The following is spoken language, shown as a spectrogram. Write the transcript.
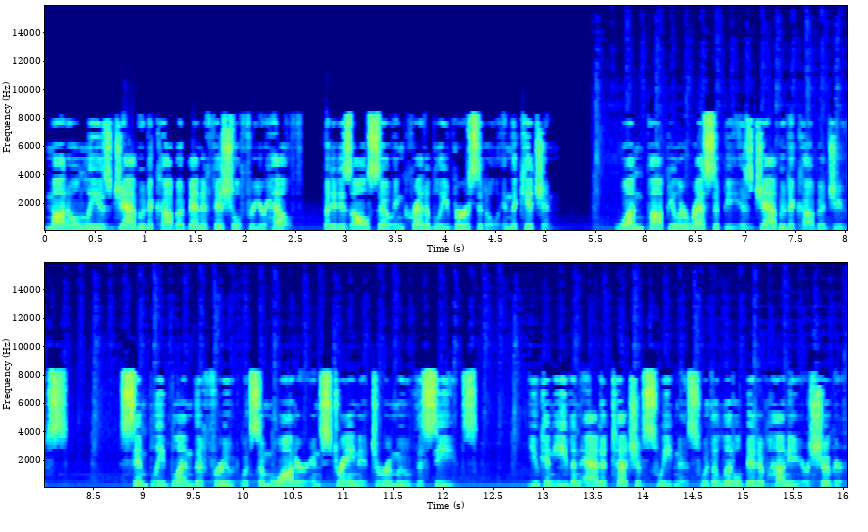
Not only is jabuticaba beneficial for your health, but it is also incredibly versatile in the kitchen. One popular recipe is jabuticaba juice. Simply blend the fruit with some water and strain it to remove the seeds. You can even add a touch of sweetness with a little bit of honey or sugar.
